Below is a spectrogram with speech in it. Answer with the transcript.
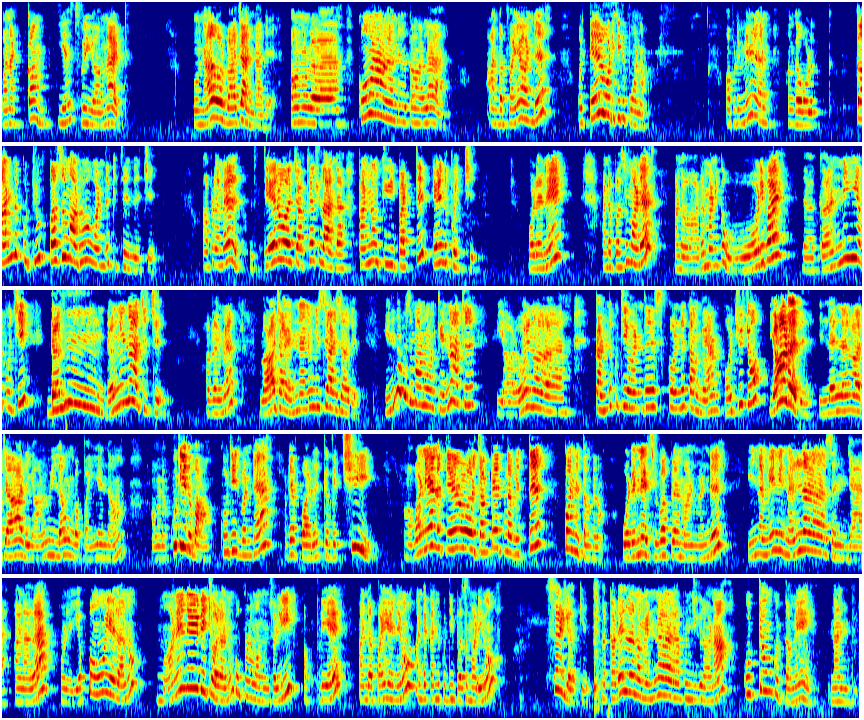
வணக்கம் S mat ஒரு நாள் ஒரு ராஜா இருந்தாரு. அவனோட குமாரன் இருக்காங்கல்ல அந்த பையன் வந்து ஒரு தேர் ஓடிக்கிட்டு போனான். அப்படிமே அங்க ஒரு கண்ணு குச்சியும் பசுமாடும் வந்துக்கிட்டு இருந்துச்சு. அப்புறமேல் அந்த தேரோட சக்கரத்தில் அந்த கண்ணூத்தி பட்டு எழுந்து போயிடுச்சு. உடனே அந்த பசுமாடு அந்த அடமணிக்கு ஓடி போய் இந்த கண்ணிய பூச்சி டங் டங்குன்னு ஆச்சுச்சு அப்புறமே ராஜா என்னன்னு விசாரிச்சாரு. என்ன பசுமானு உனக்கு என்ன ஆச்சு? யாரோ என்னோட கண்ணுக்குட்டிய வந்து கொண்டுட்டாங்க ஒச்சிச்சோ யார் அது? இல்ல இல்ல ராஜா அது யாரும் இல்ல. உங்க பையன் தான் அவனை கூட்டிட்டு வா. கூட்டிட்டு வந்தேன் அப்படியே படுக்க வச்சு அவனே அந்த தேரோட சக்கரத்துல விட்டு கொண்டு தங்கலாம். உடனே சிவபெருமான் வந்து இனிமே நீ நல்லா செஞ்ச. அதனால உன்னை எப்பவும் எல்லாரும் மனைநேடி சோழனும் கூப்பிடுவாங்கன்னு சொல்லி அப்படியே அந்த பையனையும் அந்த கண்ணுக்குட்டி பசுமாடையும் சரியாக்கி. இந்த கடையில் நம்ம என்ன புரிஞ்சுக்கிறோம்னா குற்றம் குத்தமே. நன்றி.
